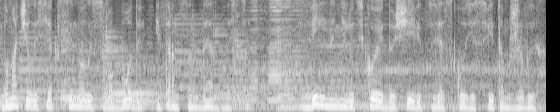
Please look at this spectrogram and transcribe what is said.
тлумачились як символи свободи і трансцендентності, звільнення людської душі від зв'язку зі світом живих,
